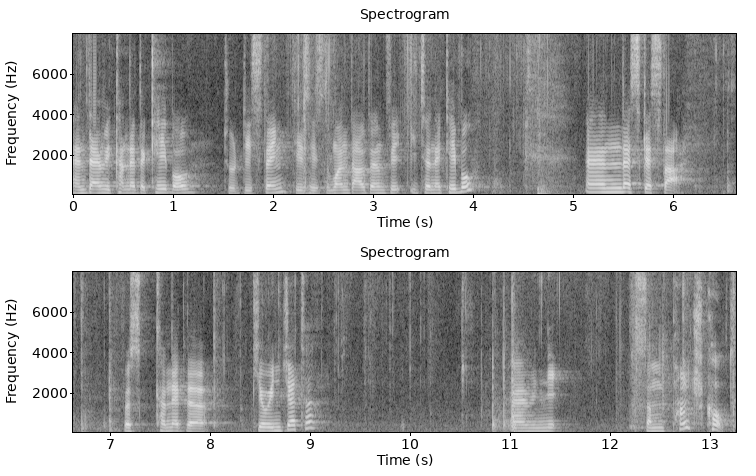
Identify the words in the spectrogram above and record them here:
And then we connect the cable to this thing. This is the 1000 feet Ethernet cable. And let's get started. First connect the PoE injector. And we need some patch cord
